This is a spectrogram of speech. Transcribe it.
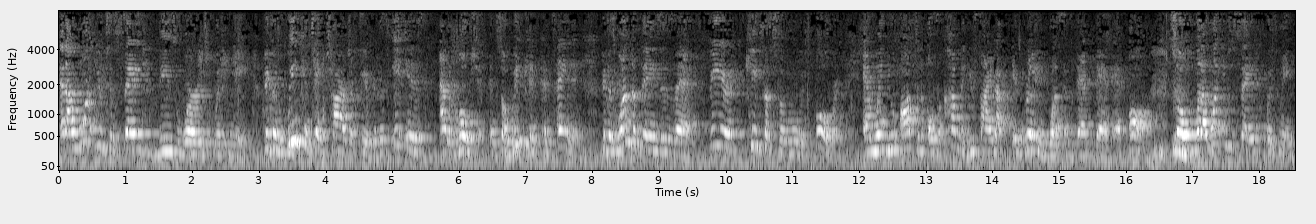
And I want you to say these words with me because we can take charge of fear because it is an emotion. And so we can contain it. Because one of the things is that fear keeps us from moving forward. And when you often overcome it, you find out it really wasn't that bad at all. So what I want you to say with me,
